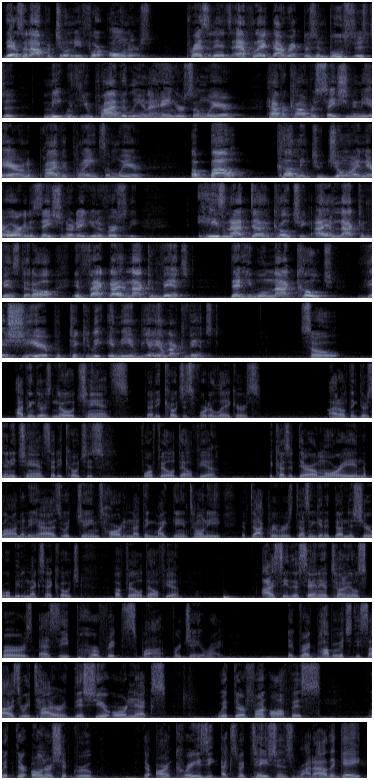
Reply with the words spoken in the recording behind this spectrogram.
there's an opportunity for owners, presidents, athletic directors, and boosters to meet with you privately in a hangar somewhere, have a conversation in the air on a private plane somewhere about coming to join their organization or their university. He's not done coaching. I am not convinced at all. In fact, I am not convinced that he will not coach this year, particularly in the NBA. I'm not convinced. So I think there's no chance that he coaches for the Lakers. I don't think there's any chance that he coaches for Philadelphia because of Daryl Morey and the bond that he has with James Harden. I think Mike D'Antoni, if Doc Rivers doesn't get it done this year, will be the next head coach of Philadelphia. I see the San Antonio Spurs as the perfect spot for Jay Wright. If Gregg Popovich decides to retire this year or next with their front office, with their ownership group, there aren't crazy expectations right out of the gate,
